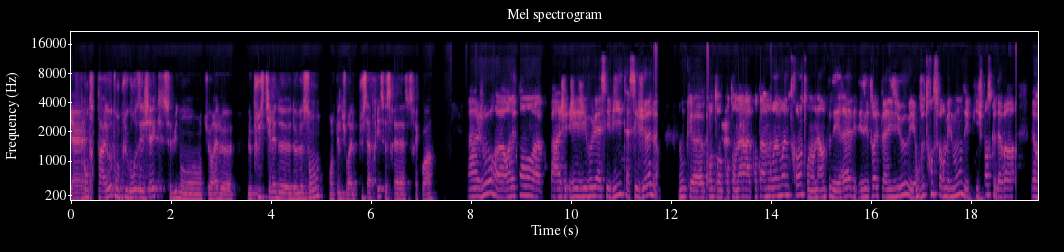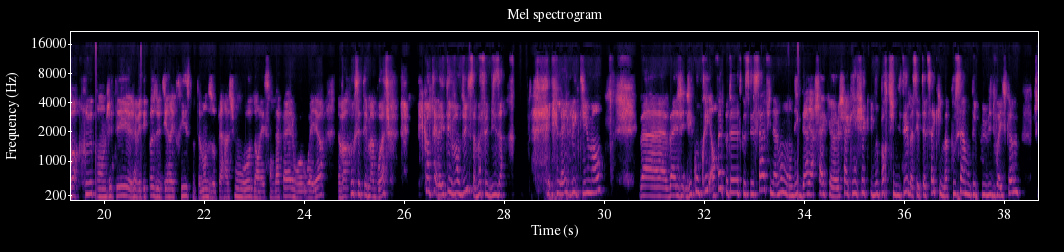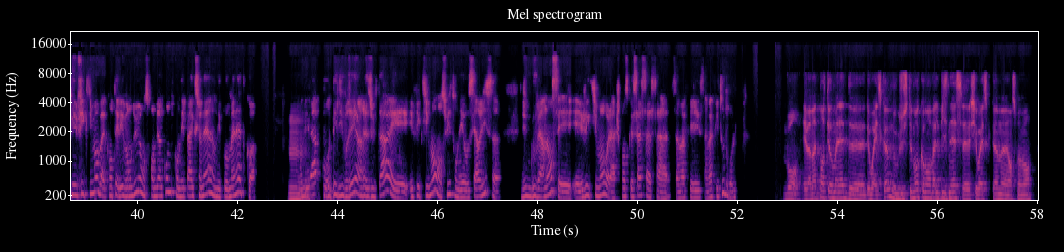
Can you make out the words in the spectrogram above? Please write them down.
Et à contrario, ton plus gros échec, celui dont tu aurais le, plus tiré de, leçons, dans lequel tu aurais le plus appris, ce serait, ce serait quoi? Un jour, euh, en étant, euh, ben, j'ai évolué assez vite, assez jeune. Donc, euh, quand, on, quand on a quand on a moins, moins de 30, on en a un peu des rêves et des étoiles plein les yeux et on veut transformer le monde. Et puis, je pense que d'avoir d'avoir cru quand j'étais, j'avais des postes de directrice, notamment des opérations ou autres dans les centres d'appel ou, ou, ailleurs, d'avoir cru que c'était ma boîte. quand elle a été vendue, ça m'a fait bizarre. Et là, effectivement, bah, bah j'ai compris. En fait, peut-être que c'est ça, finalement, on dit que derrière chaque, euh, chaque échec, une opportunité, bah, c'est peut-être ça qui m'a poussé à monter plus vite Wisecom. Parce qu'effectivement, quand elle est vendue, on se rend bien compte qu'on n'est pas actionnaire et on n'est pas aux manettes, quoi. On est hmm. là pour délivrer un résultat et effectivement, ensuite, on est au service d'une gouvernance et, effectivement, voilà, je pense que ça, ça, ça, ça m'a fait, ça m'a fait tout drôle. Bon, et ben maintenant tu es aux manettes de, de Wisecom. Donc justement, comment va le business euh, chez Wisecom euh, en ce moment?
